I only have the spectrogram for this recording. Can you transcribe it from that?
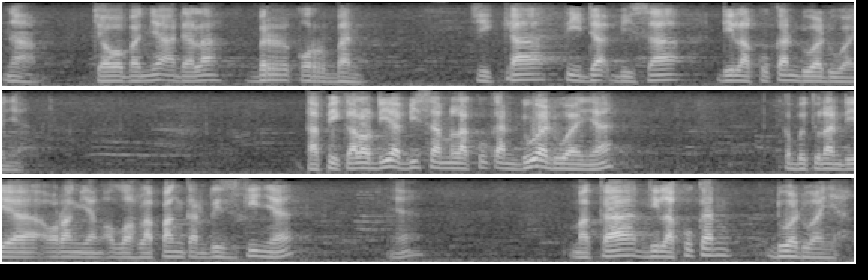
Nah, jawabannya adalah berkorban. Jika tidak bisa dilakukan dua-duanya. Tapi kalau dia bisa melakukan dua-duanya, kebetulan dia orang yang Allah lapangkan rizkinya, ya, maka dilakukan dua-duanya.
